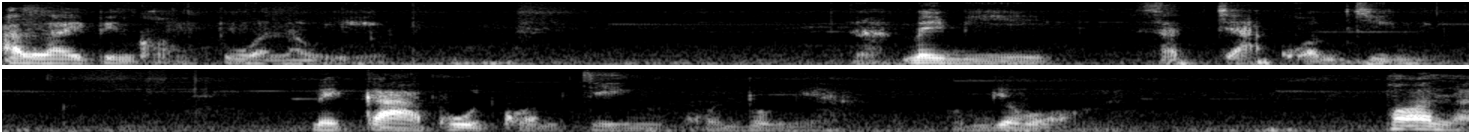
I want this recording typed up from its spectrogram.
อะไรเป็นของตัวเราเองนะไม่มีสัจจะความจริง ไม่กล้าพูดความจริงคนพวกเนี้ย ผมจะบอกนะเพราะอะไร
